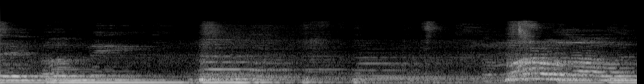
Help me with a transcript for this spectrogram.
Ends above me. The morrow's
